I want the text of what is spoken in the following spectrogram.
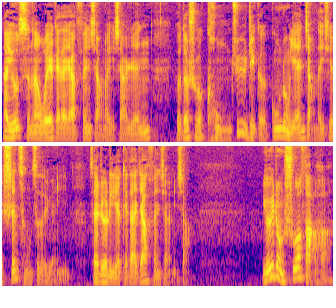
那由此呢，我也给大家分享了一下人有的时候恐惧这个公众演讲的一些深层次的原因，在这里也给大家分享一下。有一种说法哈，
